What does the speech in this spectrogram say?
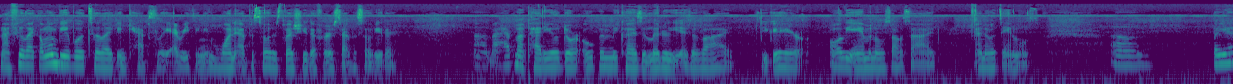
And I feel like I won't be able to like encapsulate everything in one episode, especially the first episode either. Um, I have my patio door open because it literally is a vibe. So you can hear all the animals outside. I know it's animals. Um, but yeah,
